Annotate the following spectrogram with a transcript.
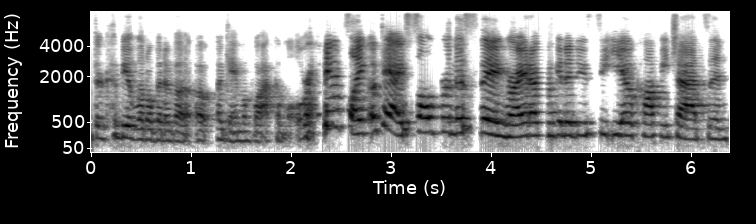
there could be a little bit of a, a game of whack-a-mole, right? It's like, okay, I solved for this thing, right? I'm gonna do CEO coffee chats and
